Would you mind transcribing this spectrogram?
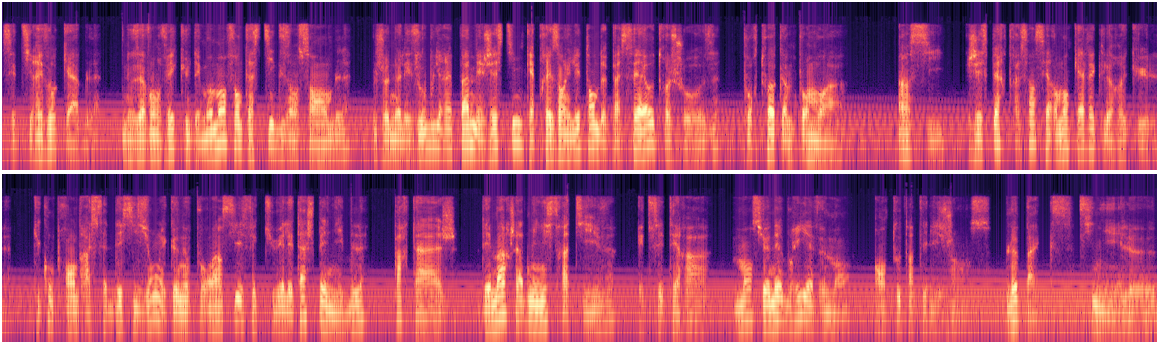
c'est irrévocable. Nous avons vécu des moments fantastiques ensemble, je ne les oublierai pas mais j'estime qu'à présent il est temps de passer à autre chose, pour toi comme pour moi. Ainsi, j'espère très sincèrement qu'avec le recul, tu comprendras cette décision et que nous pourrons ainsi effectuer les tâches pénibles, partage, démarches administratives, etc., mentionnées brièvement, en toute intelligence. Le Pax, signé le,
